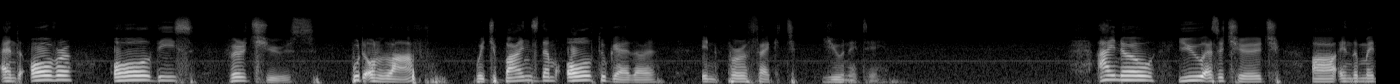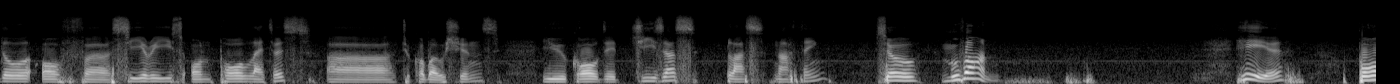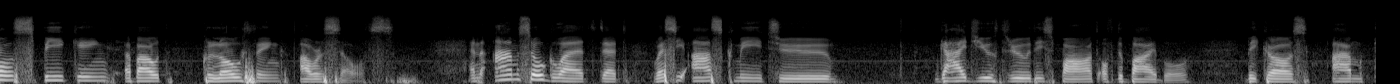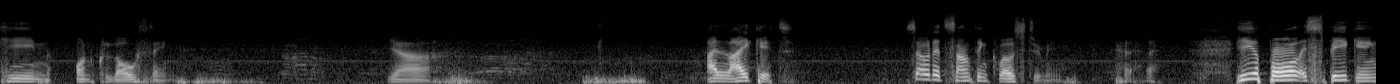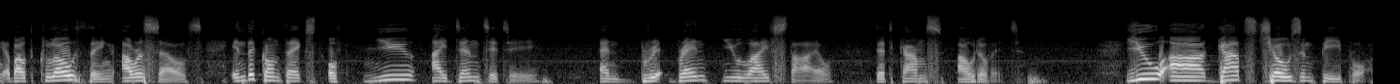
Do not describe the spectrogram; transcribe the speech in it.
And over all these virtues, put on love, which binds them all together in perfect unity. I know you as a church are in the middle of a series on Paul letters uh, to Colossians. You called it Jesus plus nothing. So move on. Here, Paul speaking about clothing ourselves. And I'm so glad that Wesley asked me to guide you through this part of the Bible because I'm keen on clothing. Yeah. I like it. So that's something close to me. Here, Paul is speaking about clothing ourselves in the context of new identity and br brand new lifestyle that comes out of it. You are God's chosen people.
